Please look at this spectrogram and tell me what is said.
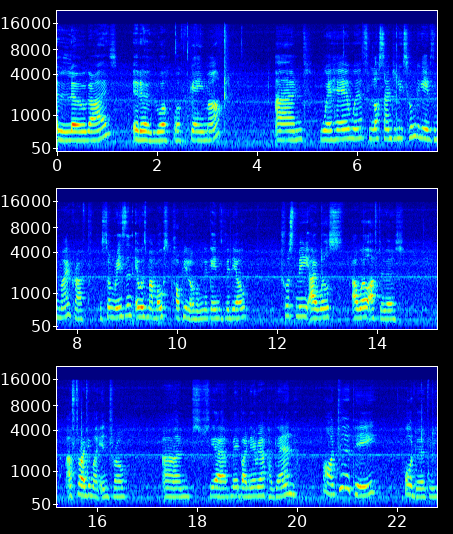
Hello guys, it is Wolf Wolf Gamer and we're here with Los Angeles Hunger Games in Minecraft. For some reason it was my most popular Hunger Games video. Trust me, I will I will after this. After I do my intro. And yeah, made by Neriac again. Oh Derpy. Poor Derpy.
